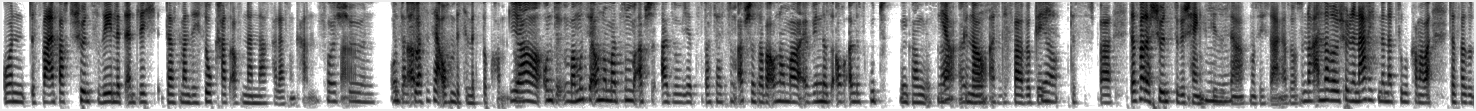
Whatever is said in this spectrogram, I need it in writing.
und es war einfach schön zu sehen letztendlich, dass man sich so krass aufeinander verlassen kann. Voll schön. Und hast, du hast es ja auch ein bisschen mitbekommen. So. Ja, und man muss ja auch noch mal zum Abschluss, also jetzt, was heißt zum Abschluss, aber auch noch mal erwähnen, dass auch alles gut gegangen ist. Ne? Ja, also, genau. Also das war wirklich, ja. das war, das war das schönste Geschenk mhm. dieses Jahr, muss ich sagen. Also es sind noch andere schöne Nachrichten dann dazu gekommen, aber das war so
